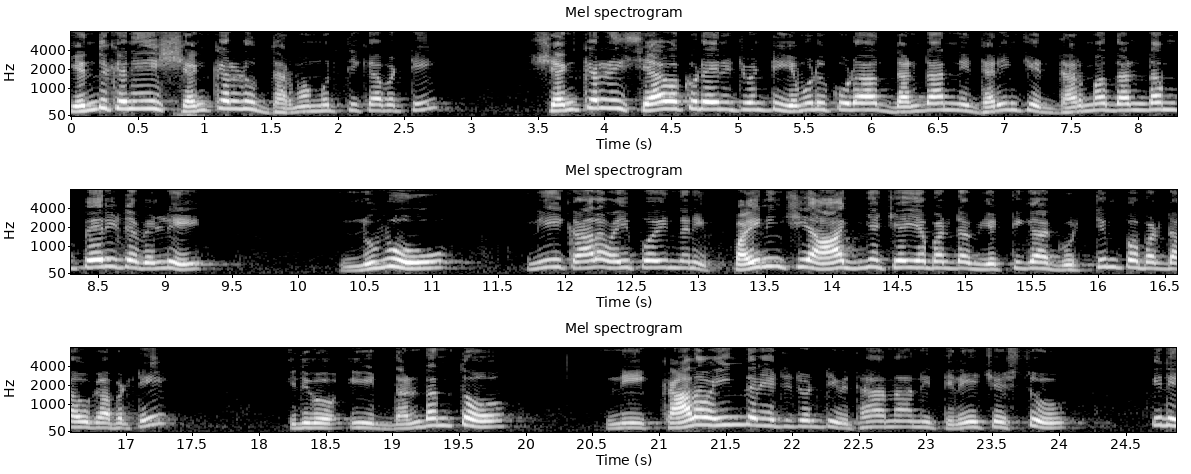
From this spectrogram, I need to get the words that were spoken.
ఎందుకని శంకరుడు ధర్మమూర్తి కాబట్టి? శంకరుని సేవకుడైనటువంటి యముడు కూడా దండాన్ని ధరించి ధర్మదండం పేరిట వెళ్ళి నువ్వు నీ కాలం అయిపోయిందని పైనుంచి ఆజ్ఞ చేయబడ్డ వ్యక్తిగా గుర్తింపబడ్డావు కాబట్టి ఇదిగో ఈ దండంతో నీ కాలం అయిందనేటటువంటి విధానాన్ని తెలియచేస్తూ ఇది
